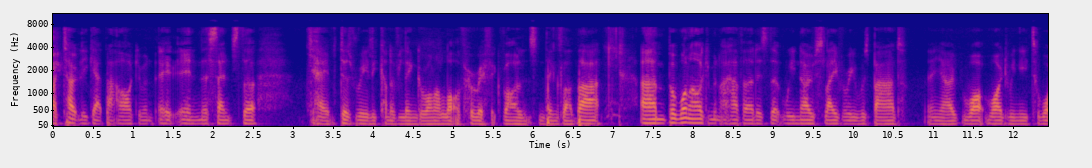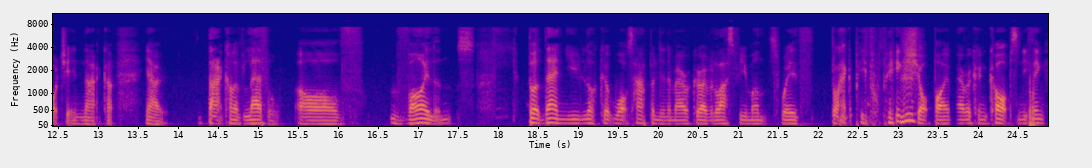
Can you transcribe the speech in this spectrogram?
I totally get that argument in the sense that yeah, it does really kind of linger on a lot of horrific violence and things like that. Um, but one argument I have heard is that we know slavery was bad. And, you know, why, why do we need to watch it in that, kind, you know, that kind of level of violence? But then you look at what's happened in America over the last few months with black people being mm. shot by American cops, and you think,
